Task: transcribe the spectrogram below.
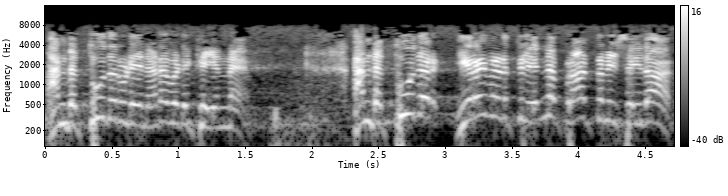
அந்த தூதருடைய நடவடிக்கை என்ன? அந்த தூதர் இறைவனிடத்தில் என்ன பிரார்த்தனை செய்தார்?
